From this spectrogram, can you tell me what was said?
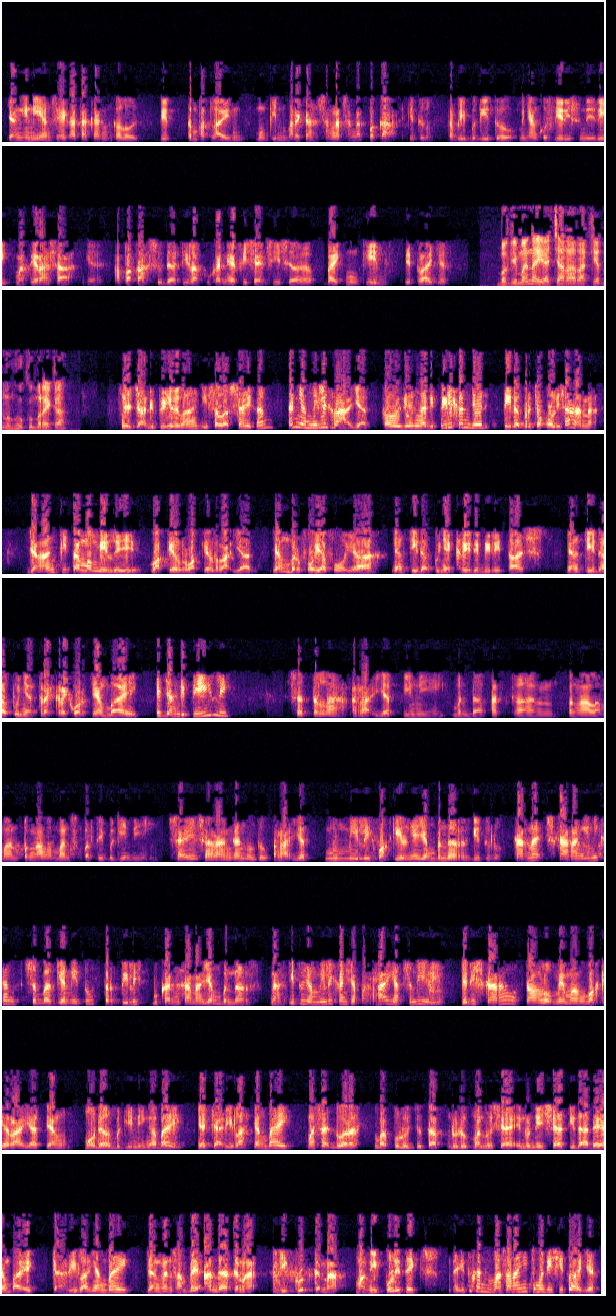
Yang ini yang saya katakan kalau di tempat lain mungkin mereka sangat-sangat peka gitu loh. Tapi begitu menyangkut diri sendiri mati rasa ya. Apakah sudah dilakukan efisiensi sebaik mungkin? Itu aja. Bagaimana ya cara rakyat menghukum mereka? Ya, jangan dipilih lagi, selesai kan? Kan yang milih rakyat. Kalau dia nggak dipilih kan dia tidak bercokol di sana. Jangan kita memilih wakil-wakil rakyat yang berfoya-foya, yang tidak punya kredibilitas, yang tidak punya track record yang baik, ya jangan dipilih. Setelah rakyat ini mendapatkan pengalaman-pengalaman seperti begini, saya sarankan untuk rakyat memilih wakilnya yang benar gitu loh. Karena sekarang ini kan sebagian itu terpilih bukan karena yang benar. Nah itu yang milih kan siapa? Rakyat sendiri. Jadi sekarang kalau memang wakil rakyat yang model begini nggak baik, ya carilah yang baik. Masa 240 juta penduduk manusia Indonesia tidak ada yang baik? Carilah yang baik. Jangan sampai Anda kena ikut kena money politics. Nah itu kan masalahnya cuma di situ aja.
